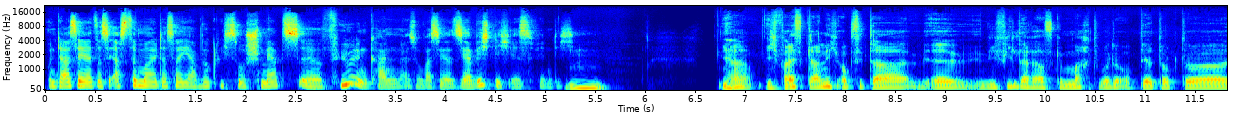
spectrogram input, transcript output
Und da ist er ja das erste Mal, dass er ja wirklich so Schmerz äh, fühlen kann, also was ja sehr wichtig ist, finde ich. Mhm. Ja, ich weiß gar nicht, ob sie da, äh, wie viel daraus gemacht wurde, ob der Doktor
